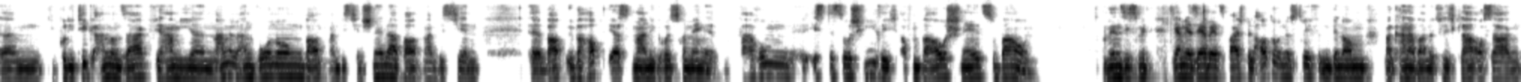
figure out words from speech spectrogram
ähm, die Politik an und sagt, wir haben hier einen Mangel an Wohnungen, baut mal ein bisschen schneller, baut mal ein bisschen, äh, überhaupt erst mal eine größere Menge. Warum ist es so schwierig, auf dem Bau schnell zu bauen? Wenn Sie es mit, Sie haben ja selber jetzt Beispiel Autoindustrie genommen, man kann aber natürlich klar auch sagen,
